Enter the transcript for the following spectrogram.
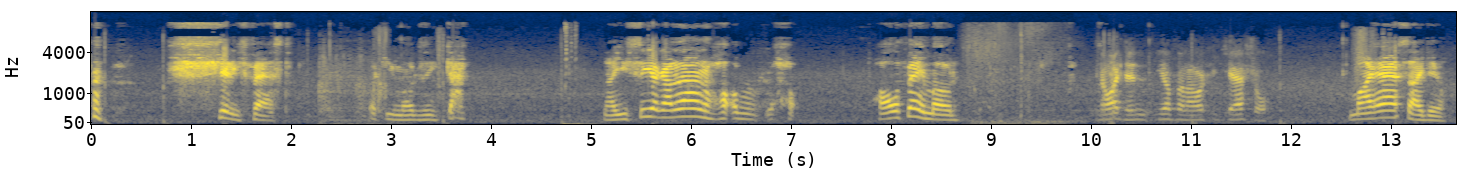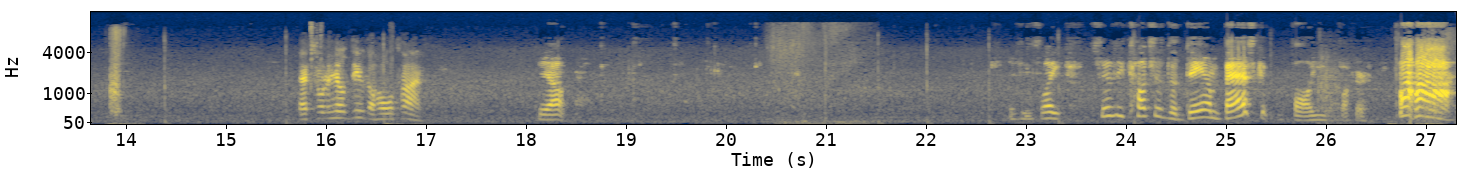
Shit, he's fast. Fuck you, Muggsy. God. Now you see, I got it on Hall, Hall of Fame mode. No, I didn't. You have an RP casual. My ass, I do. That's what he'll do the whole time. Yeah. He's like, as soon as he touches the damn basketball, you fucker. Ha ha!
